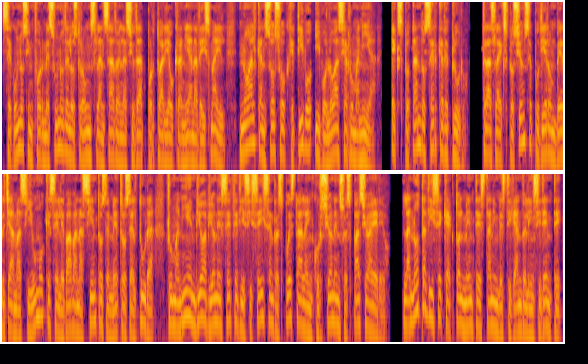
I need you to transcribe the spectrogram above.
según los informes uno de los drones lanzado en la ciudad portuaria ucraniana de Ismail, no alcanzó su objetivo y voló hacia Rumanía, explotando cerca de Pluro. Tras la explosión se pudieron ver llamas y humo que se elevaban a cientos de metros de altura, Rumanía envió aviones F-16 en respuesta a la incursión en su espacio aéreo. La nota dice que actualmente están investigando el incidente,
